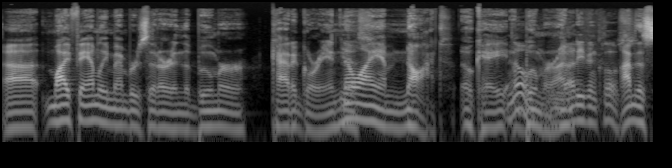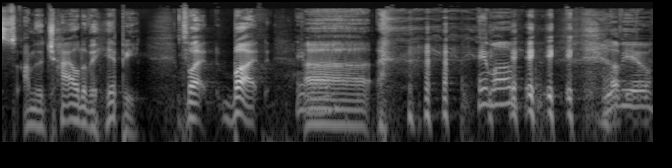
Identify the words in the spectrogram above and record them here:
Uh, my family members that are in the boomer category, and no, Yes. I am not. Okay, No, a boomer. not I'm, not even close. I'm this. I'm the child of a hippie, but but Hey, uh, hey, mom, love you.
